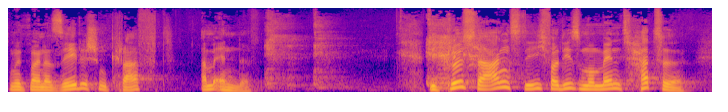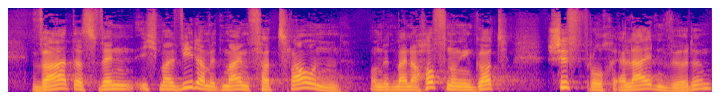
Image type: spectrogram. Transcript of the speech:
und mit meiner seelischen Kraft am Ende. Die größte Angst, die ich vor diesem Moment hatte, war, dass wenn ich mal wieder mit meinem Vertrauen und mit meiner Hoffnung in Gott Schiffbruch erleiden würde,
